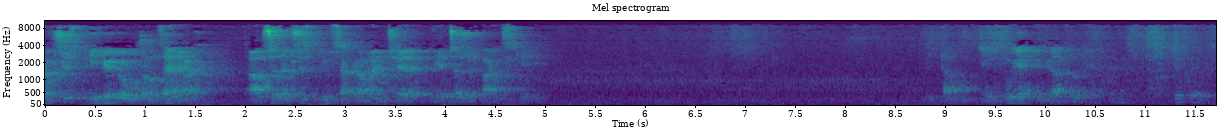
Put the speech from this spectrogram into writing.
we wszystkich Jego urządzeniach, a przede wszystkim w sakramencie Wieczerzy Pańskiej. dziękuję i gratuluję. Dziękuję.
